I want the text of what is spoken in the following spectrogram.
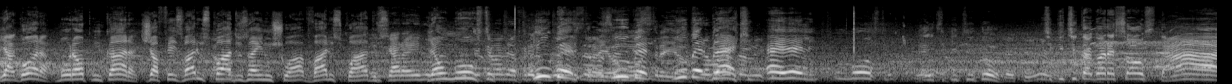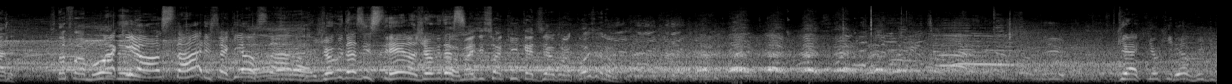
E agora, moral pra um cara que já fez vários quadros aí no show, vários quadros. Esse cara aí não- e é um monstro. Uber, é Uber. Uber Black, é ele, um monstro. E aí, Chiquitito? Chiquitito agora é só All-Star. Você tá famoso, Aqui, ó, All Star, isso aqui é All Star, ó. Jogo das estrelas, jogo das. Mas isso aqui quer dizer alguma coisa ou não? Porque aqui eu queria vídeo.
